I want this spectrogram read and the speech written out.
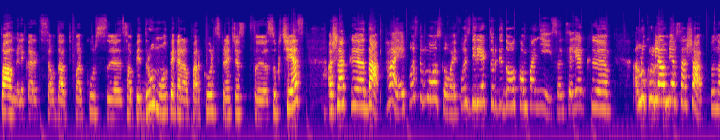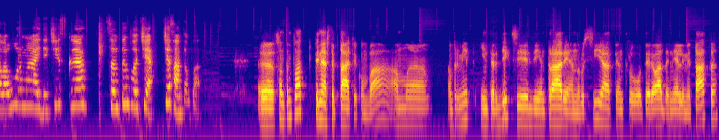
palmele care ți s-au dat pe parcurs sau pe drumul pe care îl parcurgi spre acest succes. Așa că, da, hai, ai fost în Moscova, ai fost director de două companii, să înțeleg că lucrurile au mers așa. Până la urmă ai decis că se întâmplă ce? Ce s-a întâmplat? S-a întâmplat pe neașteptate cumva. Am, am primit interdicție de intrare în Rusia pentru o perioadă nelimitată,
